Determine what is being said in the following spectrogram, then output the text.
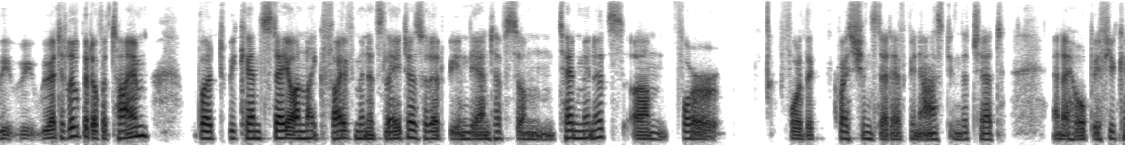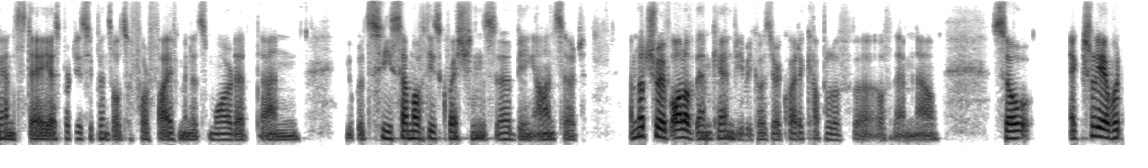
we, we, we had a little bit of a time, but we can stay on like five minutes later so that we in the end have some 10 minutes um, for for the questions that have been asked in the chat. And I hope if you can stay as participants also for five minutes more, that then you will see some of these questions uh, being answered. I'm not sure if all of them can be because there are quite a couple of, uh, of them now. So actually, I would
